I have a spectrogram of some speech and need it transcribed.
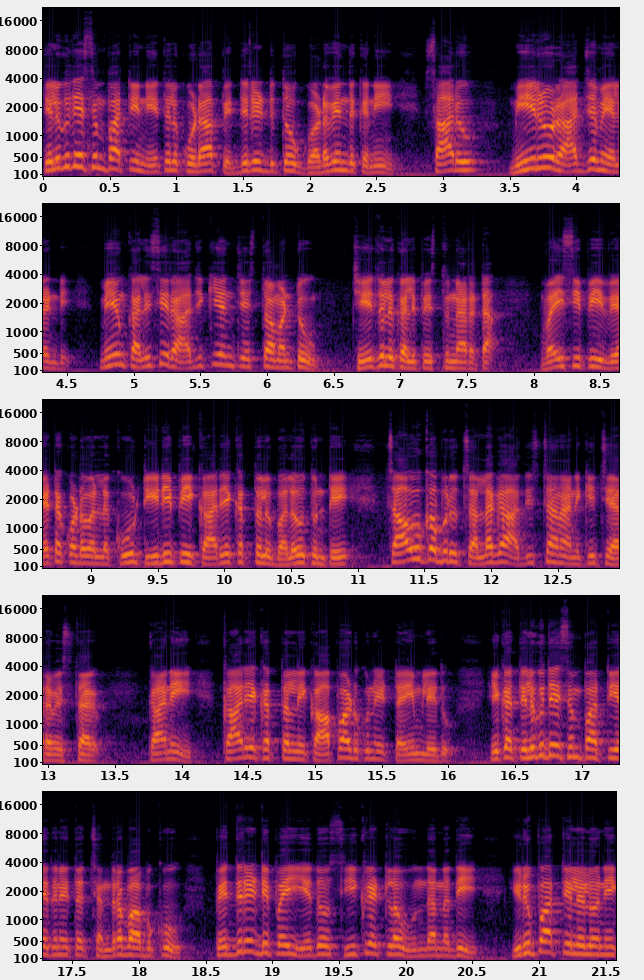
తెలుగుదేశం పార్టీ నేతలు కూడా పెద్దిరెడ్డితో గొడవెందుకని సారు మీరు రాజ్యం ఏలండి. మేము కలిసి రాజకీయం చేస్తామంటూ చేతులు కలిపిస్తున్నారట. వైసీపీ వేట కొడవళ్ళకు టీడీపీ కార్యకర్తలు బలవుతుంటే చావు కబురు చల్లగా అధిష్టానానికి చేరవేస్తారు. కానీ కార్యకర్తల్ని కాపాడుకునే టైం లేదు. ఇక తెలుగుదేశం పార్టీ అధినేత చంద్రబాబుకు పెద్దిరెడ్డిపై ఏదో సీక్రెట్లో ఉందన్నది ఇరు పార్టీలలోని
